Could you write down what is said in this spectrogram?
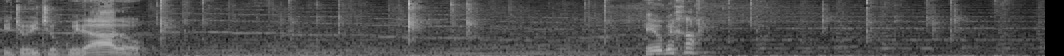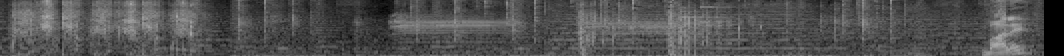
Bicho, bicho, cuidado. ¿Eh, oveja? Vale.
